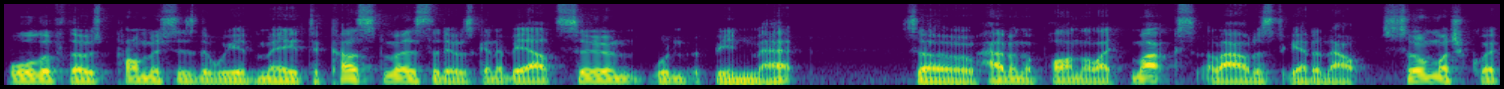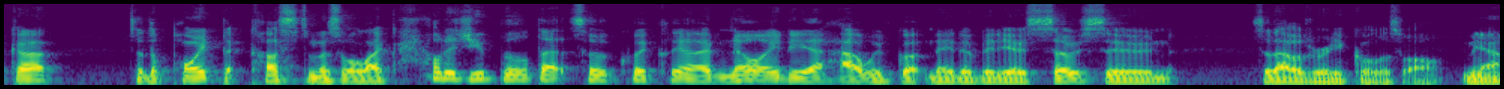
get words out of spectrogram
all of those promises that we had made to customers that it was going to be out soon wouldn't have been met. So having a partner like Mux allowed us to get it out so much quicker to the point that customers were like, How did you build that so quickly? I have no idea how we've got native video so soon. So that was really cool as well. Yeah.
